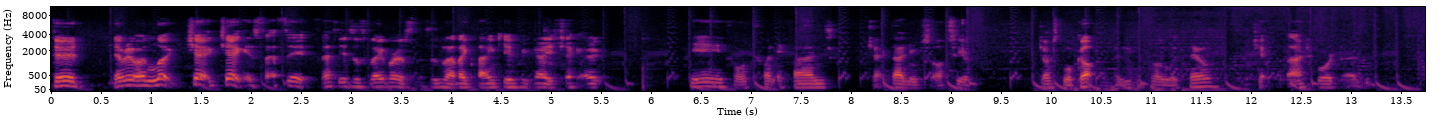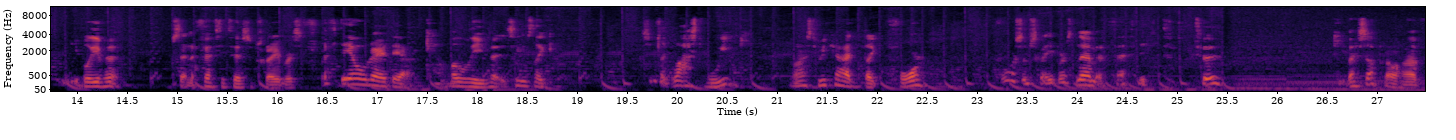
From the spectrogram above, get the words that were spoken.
Dude. Everyone, look, check, check. It's 50, 50 subscribers. This is my big thank you for you guys. Check it out. Hey, 420 fans. Jack Daniel Sauce here. Just woke up, as you can probably tell. Check the dashboard, and you believe it? I'm sitting at 52 subscribers. 50 already. I can't believe it. It seems like it seems like last week. Last week I had like four, four subscribers. Now I'm at 52. Keep this up, and I'll have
